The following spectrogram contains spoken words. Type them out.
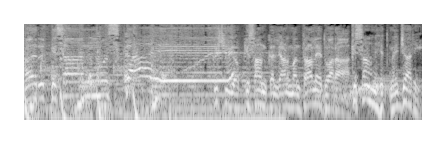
हर किसान मुस्काए। कृषि और किसान कल्याण मंत्रालय द्वारा किसान हित में जारी।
